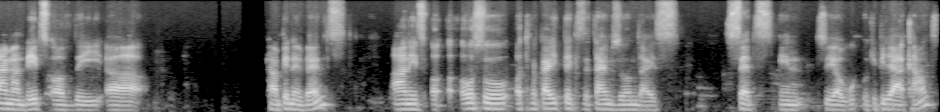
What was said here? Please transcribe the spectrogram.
time and dates of the uh, campaign events. And it also automatically takes the time zone that is set into your Wikipedia account,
